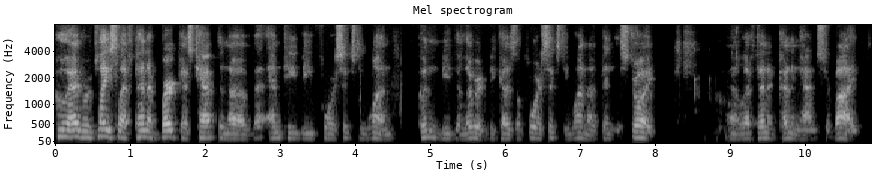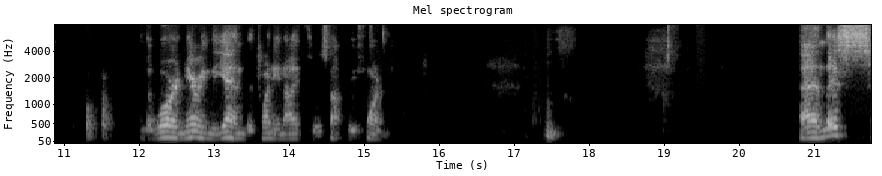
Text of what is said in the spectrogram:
who had replaced Lieutenant Burke as captain of MTB 461 couldn't be delivered because the 461 had been destroyed. Uh, Lieutenant Cunningham survived. The war nearing the end, the 29th was not reformed. And this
